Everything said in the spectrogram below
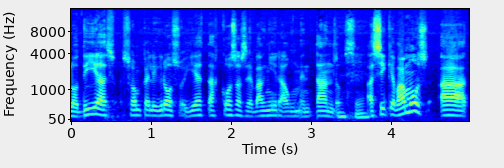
los días son peligrosos y estas cosas se van a ir aumentando. Así que vamos a,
